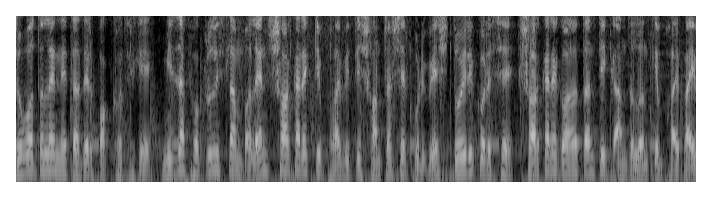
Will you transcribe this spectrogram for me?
যুবদলের নেতাদের পক্ষ থেকে। মির্জা ফখরুল ইসলাম বলেন, সরকার একটি ভয়ভীতি, সন্ত্রাসের পরিবেশ তৈরি করেছে। সরকারের গণতান্ত্রিক আন্দোলনকে ভয় পাই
